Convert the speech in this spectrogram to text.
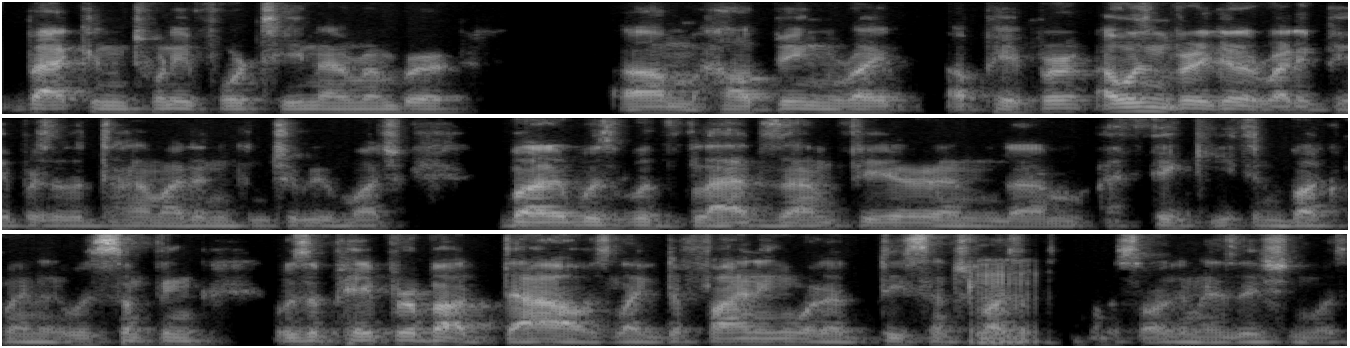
back in 2014, I remember um helping write a paper. I wasn't very good at writing papers at the time. I didn't contribute much, but it was with Vlad Zamfir and um, I think Ethan Buchman. It was something. It was a paper about DAOs, like defining what a decentralized autonomous organization was.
